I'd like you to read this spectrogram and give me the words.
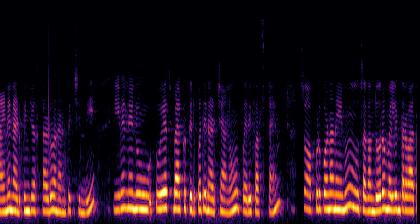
ఆయనే నడిపించేస్తాడు అని అనిపించింది. ఈవెన్ నేను టూ ఇయర్స్ బ్యాక్ తిరుపతి నడిచాను వెరీ ఫస్ట్ టైం. సో అప్పుడు కూడా నేను సగం దూరం వెళ్ళిన తర్వాత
